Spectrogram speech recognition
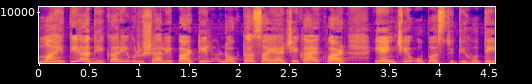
माहिती अधिकारी वृषाली पाटील डॉक्टर सयाजी गायकवाड यांची उपस्थिती होती.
